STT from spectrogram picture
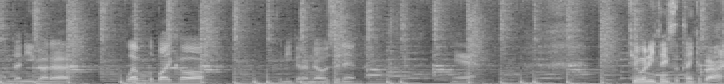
and then you gotta level the bike off, then you're gonna nose it in. Yeah. Too many things to think about.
